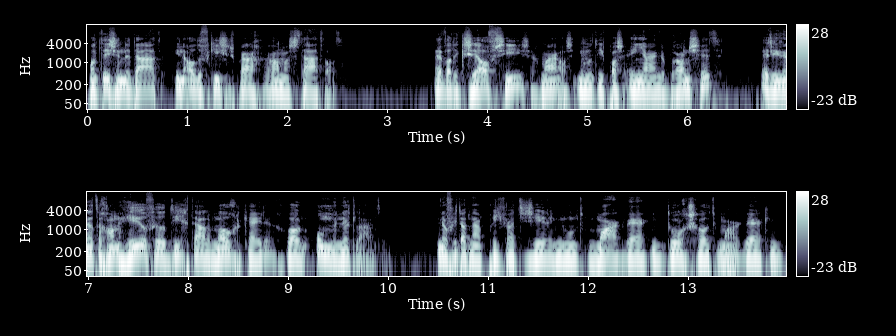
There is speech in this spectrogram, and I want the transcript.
Want het is inderdaad, in al de verkiezingsprogramma's staat wat. Wat ik zelf zie, zeg maar, als iemand die pas één jaar in de branche zit, is dat er gewoon heel veel digitale mogelijkheden gewoon onbenut laten. En of je dat nou privatisering noemt, marktwerking, doorgeschoten marktwerking.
